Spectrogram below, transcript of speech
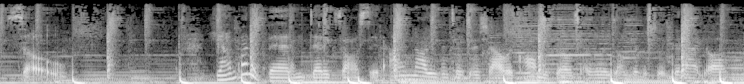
so yeah, I'm going to bed. I'm dead exhausted. I'm not even taking a shower. Call me, girls. I really don't give a shit. Good night, y'all.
